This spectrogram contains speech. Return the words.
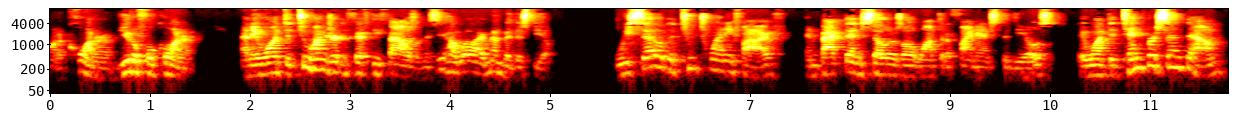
on a corner, a beautiful corner, and they wanted 250,000. And see how well I remember this deal. We settled at 225, and back then sellers all wanted to finance the deals. They wanted 10% down,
